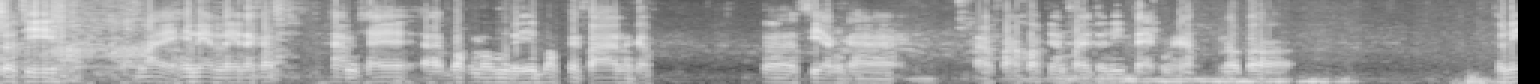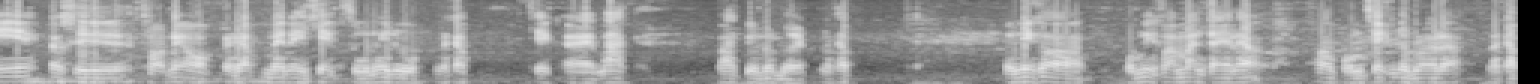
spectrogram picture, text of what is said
ตัวทีไล่ให้แน่นเลยนะครับห้ามใช้บล็อกลมหรือบล็อกไฟฟ้านะครับ ก็เสี่ยงกับฝาครอบจานไฟตัวนี้แตกนะครับ แล้วก็ ตัวนี้ก็คือถอดไม่ออกนะครับ ไม่ได้เช็คศูนย์ให้ดูนะครับ เช็คเอ่มาก มาจุดระเบิดนะครับตัวนี้ก็ผมมีความมั่นใจแล้วเพราะผมเช็คเรียบร้อยแล้วนะครับ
